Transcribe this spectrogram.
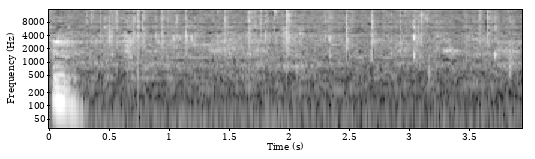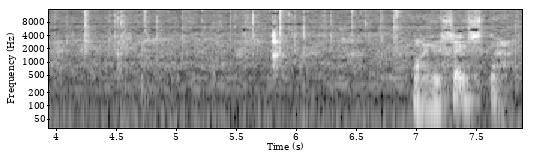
Hmm. Size na.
